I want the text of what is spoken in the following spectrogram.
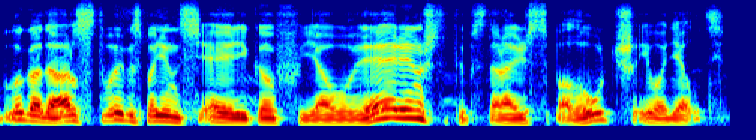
Благодарствую, господин Сериков. Я уверен, что ты постараешься получше его делать.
